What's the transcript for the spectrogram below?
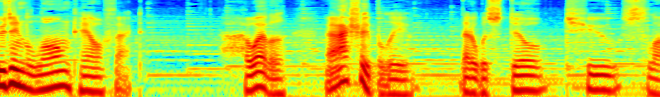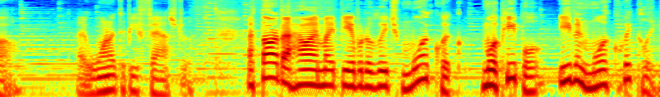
using the long tail effect. However, I actually believe that it was still too slow. I wanted to be faster. I thought about how I might be able to reach more quick more people even more quickly.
